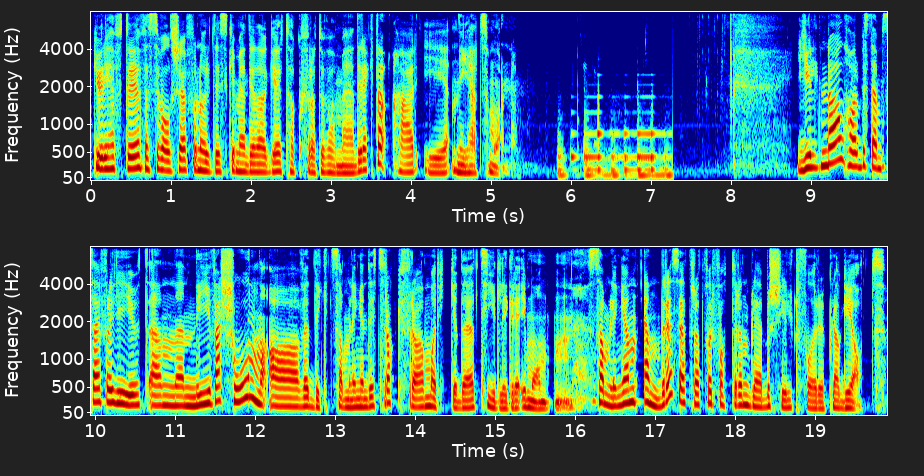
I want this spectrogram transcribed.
Guri Hefti, festivalsjef for nordiske mediedager, takk for at du var med direkte her i Nyhetsmorgen. Gyldendal har bestemt seg for å gi ut en ny versjon av diktsamlingen de trakk fra markedet tidligere i måneden. Samlingen endres etter at forfatteren ble beskyldt for plagiat.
